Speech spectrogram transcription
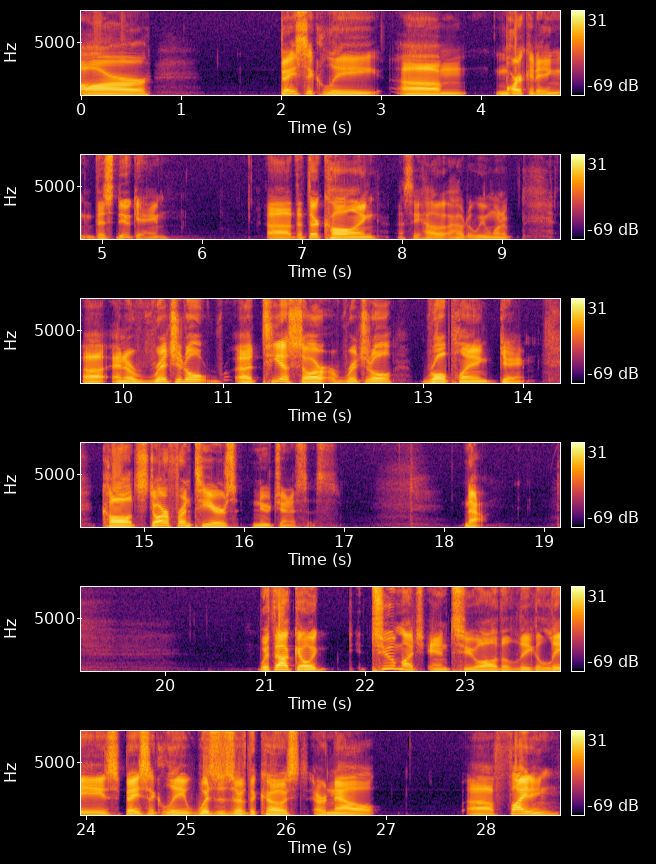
are basically um, marketing this new game uh, that they're calling. Let's see how how do we want to uh, an original uh, TSR original role playing game called Star Frontiers New Genesis. Now, without going too much into all the legalese, basically Wizards of the Coast are now uh, fighting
